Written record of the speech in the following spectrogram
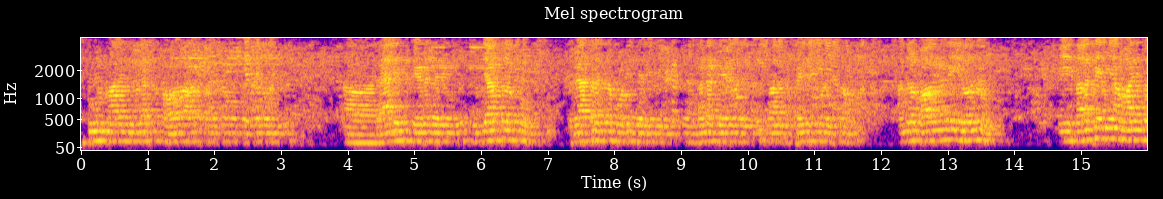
స్కూల్ కాలేజ్ విద్యార్థులకు అవగాహన కార్యక్రమం పెట్టడం గురించి ర్యాలీస్ చేయడం జరిగింది. విద్యార్థులకు వ్యాసరచన పోటీలు జరిగింది. కండక్ట్ చేయడం జరిగింది. వాళ్ళకి ప్రైజెస్ కూడా ఇస్తున్నాము. అందులో భాగంగా ఈరోజు ఈ తలసేమియా వారితో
